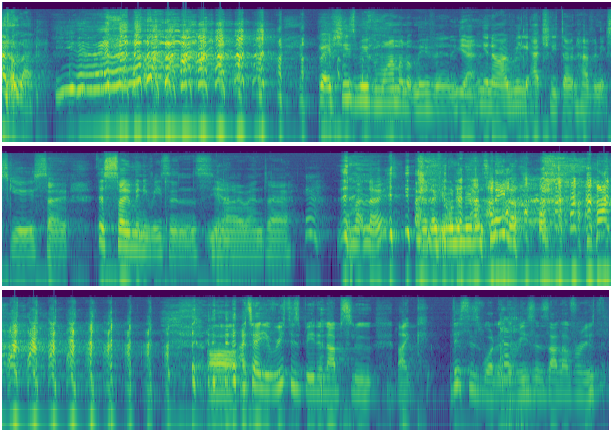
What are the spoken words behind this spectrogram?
And I'm like, yeah. but if she's moving, why am I not moving? Yeah. you know, I really actually don't have an excuse. So there's so many reasons, you Yeah. know, and uh, yeah. On that note, I don't know if you want to move on to Nina. oh, I tell you, Ruth has been an absolute like. This is one of the reasons I love Ruth.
